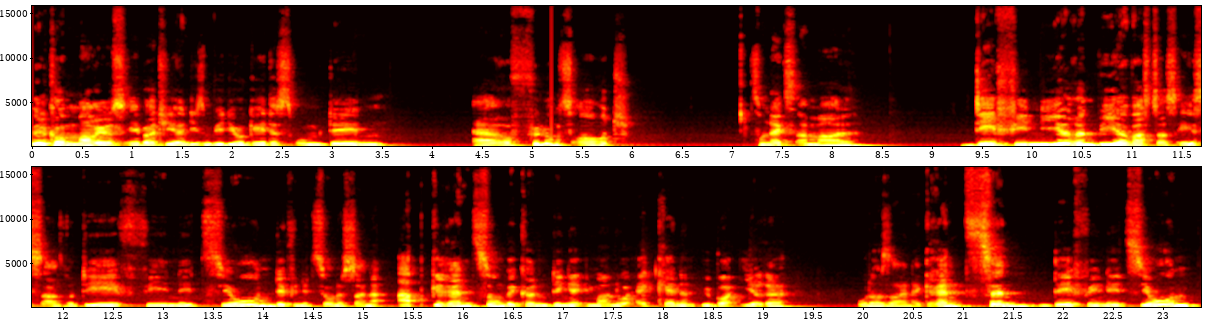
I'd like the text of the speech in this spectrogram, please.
Willkommen, Marius Ebert hier. In diesem Video geht es um den Erfüllungsort. Zunächst einmal definieren wir, was das ist. Also Definition. Definition ist eine Abgrenzung. Wir können Dinge immer nur erkennen über ihre oder seine Grenzen. Definition.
